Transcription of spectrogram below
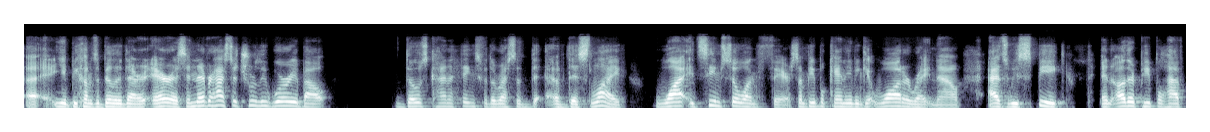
uh, it becomes a billion dollar heiress and never has to truly worry about those kind of things for the rest of, the, of this life. Why it seems so unfair. Some people can't even get water right now as we speak, and other people have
